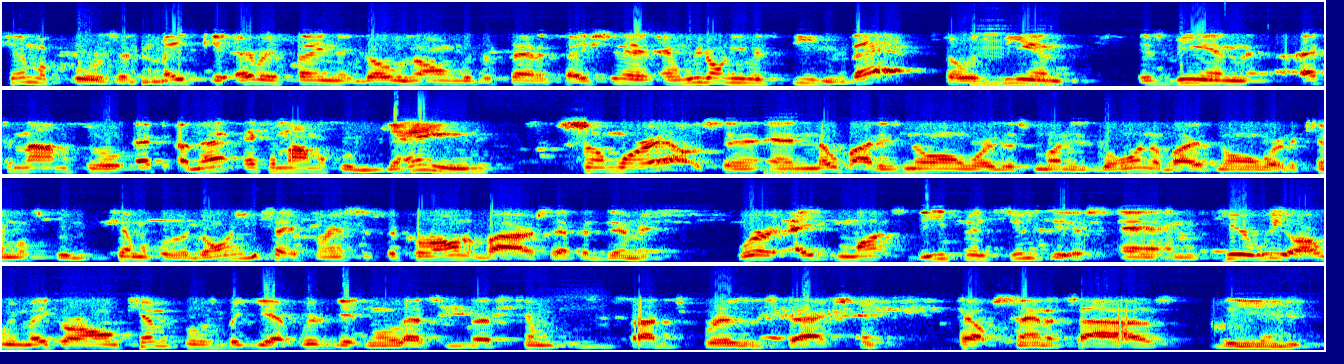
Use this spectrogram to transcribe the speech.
chemicals and make everything that goes on with the sanitation, and, and we don't even see that. So it's mm-hmm. being it's being economical an economical gain somewhere else, and, and, mm-hmm. nobody's knowing where this money's going. Nobody's knowing where the chemicals chemicals are going. You say, for instance, the coronavirus epidemic. We're eight months deep into this, and here we are. We make our own chemicals, but yet we're getting less and less chemicals inside these prisons to actually help sanitize the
